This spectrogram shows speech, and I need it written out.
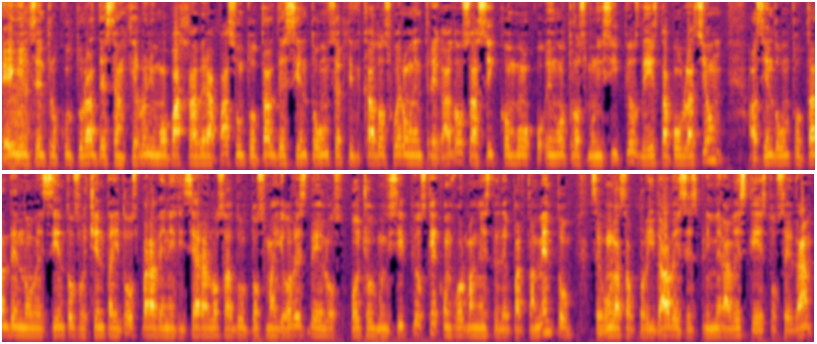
En el Centro Cultural de San Jerónimo Baja Verapaz, un total de 101 certificados fueron entregados, así como en otros municipios de esta población, haciendo un total de 982 para beneficiar a los adultos mayores de los ocho municipios que conforman este departamento. Según las autoridades, es primera vez que esto se da,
